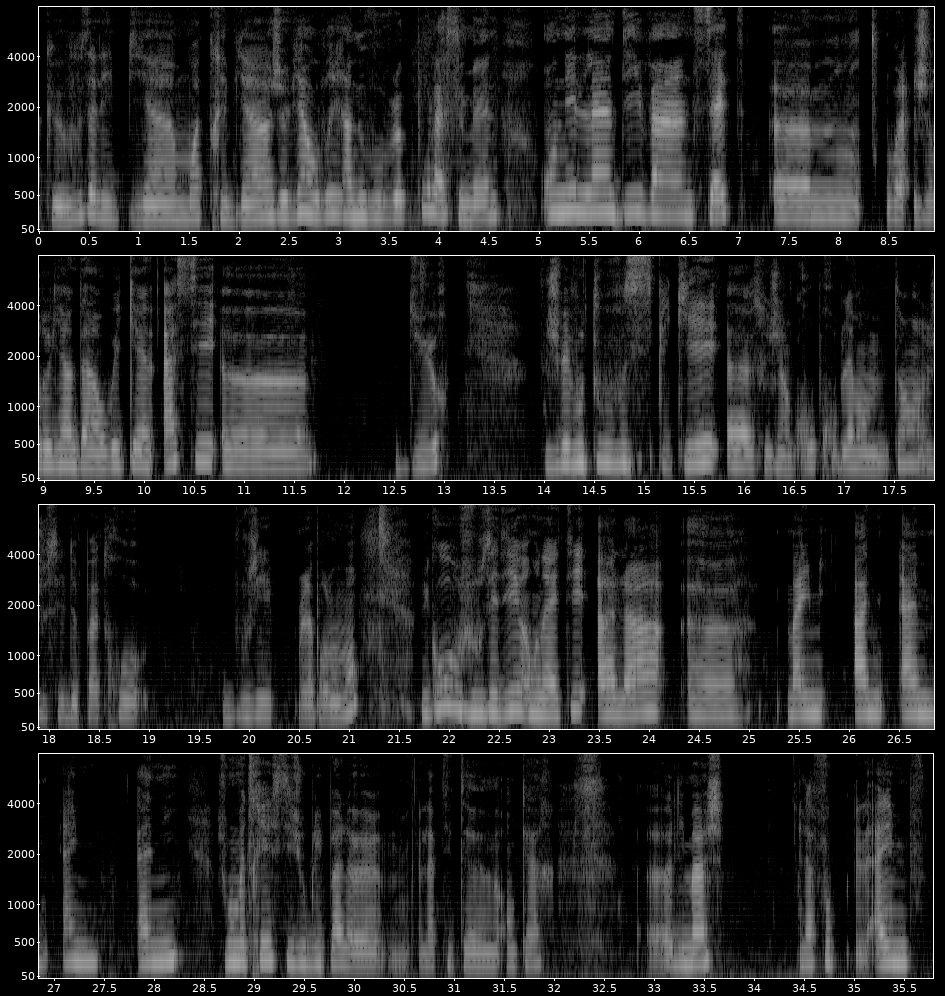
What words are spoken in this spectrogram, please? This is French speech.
Que vous allez bien, moi très bien. Je viens ouvrir un nouveau vlog pour la semaine. On est lundi 27. Euh, voilà, je reviens d'un week-end assez euh, dur. Je vais vous tout vous expliquer euh, parce que j'ai un gros problème en même temps. J'essaie de pas trop bouger là pour le moment. Du coup, je vous ai dit, on a été à la Miami Annie je vous mettrai, si j'oublie pas, la petite euh, encart, euh, l'image. La, faux,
